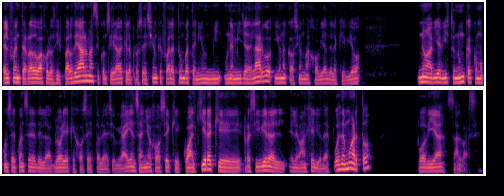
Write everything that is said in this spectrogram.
Él fue enterrado bajo los disparos de armas. Se consideraba que la procesión que fue a la tumba tenía una milla de largo y una ocasión más jovial de la que vio. No había visto nunca como consecuencia de la gloria que José estableció. Ahí enseñó José que cualquiera que recibiera el Evangelio después de muerto podía salvarse.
